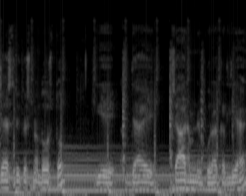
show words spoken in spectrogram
जय श्री कृष्ण दोस्तों, ये अध्याय चार हमने पूरा कर लिया है।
